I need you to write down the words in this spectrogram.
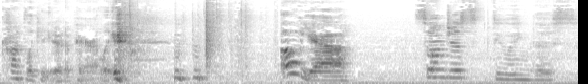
complicated apparently. oh yeah. So I'm just doing this.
